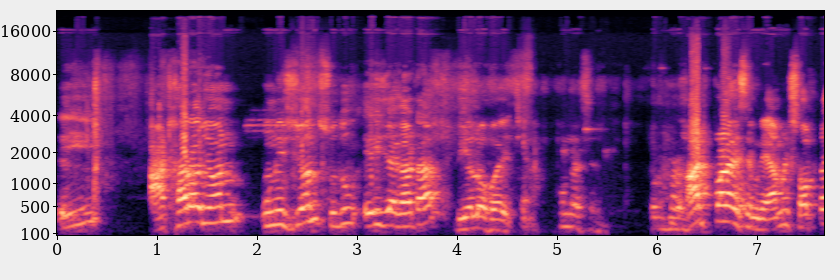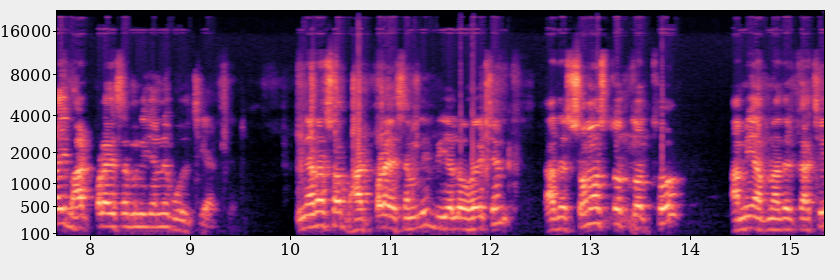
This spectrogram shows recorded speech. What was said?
এই আঠারো জন, উনিশ জন শুধু এই জায়গাটা বিএলও হয়েছেন ভাটপাড়া অ্যাসেম্বলি আমি সবটাই ভাটপাড়া অ্যাসেম্বলির জন্য বলছি আজকে এনারা সব ভাটপাড়া অ্যাসেম্বলি বিএলও হয়েছেন। তাদের সমস্ত তথ্য আমি আপনাদের কাছে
